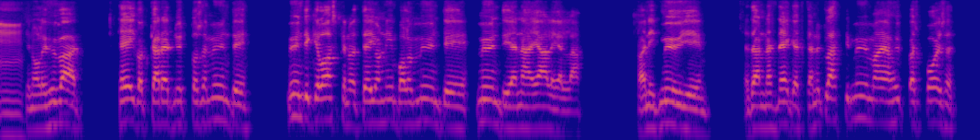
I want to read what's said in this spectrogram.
mm. Siinä oli hyvä, heikot kädet. Nyt on se myynti, myyntikin laskenut, että ei ole niin paljon myyntiä, myyntiä enää jäljellä. Tai niitä myyjiä. Ja tänne ne, ketkä nyt lähti myymään ja hyppäsi pois. Et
